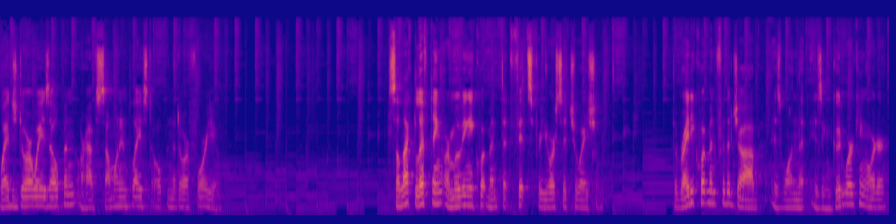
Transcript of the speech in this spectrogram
Wedge doorways open or have someone in place to open the door for you. Select lifting or moving equipment that fits for your situation. The right equipment for the job is one that is in good working order,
